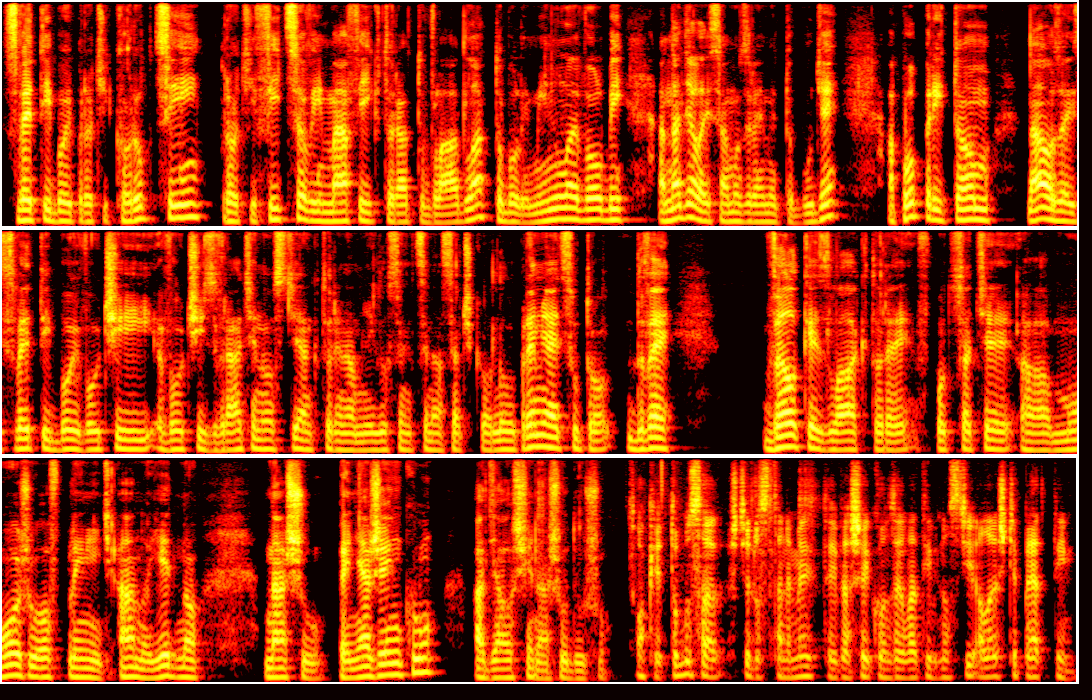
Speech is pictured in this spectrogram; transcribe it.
Svetý boj proti korupcii, proti Ficovi mafii, ktorá tu vládla. To boli minulé voľby a naďalej samozrejme to bude. A popri tom naozaj svetý boj voči, voči zvrátenostiam, ktoré nám niekto sem chce nasačkovať. Lebo pre mňa sú to dve veľké zlá, ktoré v podstate môžu ovplyvniť, áno, jedno našu peňaženku a ďalšie našu dušu. OK, tomu sa ešte dostaneme, tej vašej konzervatívnosti, ale ešte predtým.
